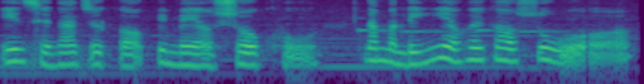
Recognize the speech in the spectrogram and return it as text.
因此那只狗并没有受苦，那么灵也会告诉我。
